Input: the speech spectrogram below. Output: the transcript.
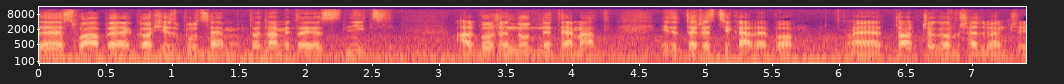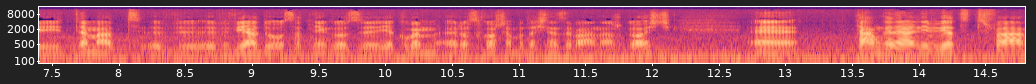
jest słabe, gość jest bucem, to dla mnie to jest nic. Albo, że nudny temat i to też jest ciekawe, bo e, to, od czego wyszedłem, czyli temat wywiadu ostatniego z Jakubem Rozkoszem, bo tak się nazywa nasz gość, e, tam generalnie wywiad trwa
